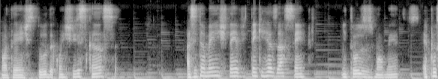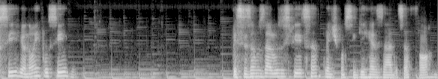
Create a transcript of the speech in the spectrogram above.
quando a gente estuda, quando a gente descansa. Assim também a gente tem, tem que rezar sempre, em todos os momentos. É possível, não é impossível. Precisamos da luz do Espírito Santo para a gente conseguir rezar dessa forma.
